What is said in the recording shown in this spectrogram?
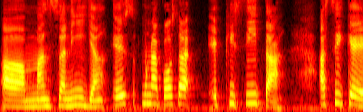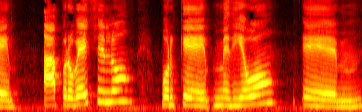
ah, manzanilla. Es una cosa exquisita. Así que aprovechenlo porque me dio, em,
